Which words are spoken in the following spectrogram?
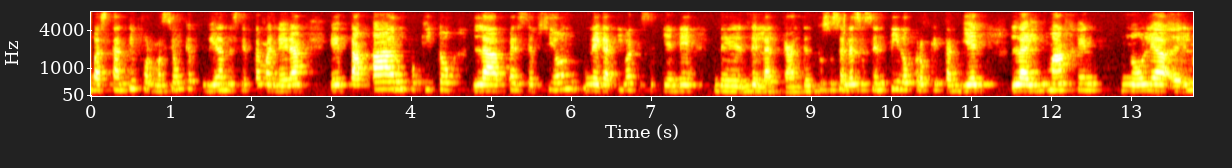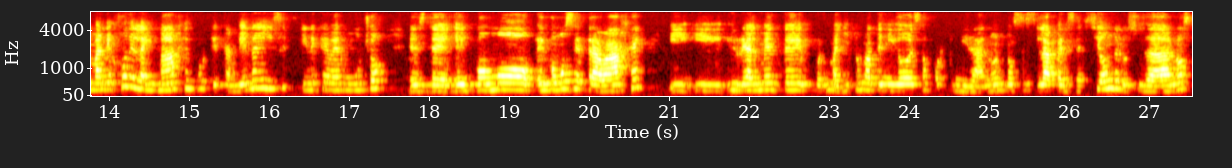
bastante información que pudieran de cierta manera eh, tapar un poquito la percepción negativa que se tiene del alcalde. Entonces, en ese sentido, creo que también la imagen, no le el manejo de la imagen, porque también ahí se tiene que ver mucho este, en, cómo, en cómo se trabaje y, realmente pues Mayito no ha tenido esa oportunidad, ¿no? Entonces la percepción de los ciudadanos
